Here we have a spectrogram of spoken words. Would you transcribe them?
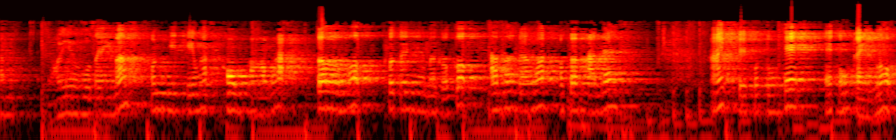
おはようございます。こんにちは、こんばんは。どうも、ことにやまこと、天川音羽です。はい、ということで、え今回も、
